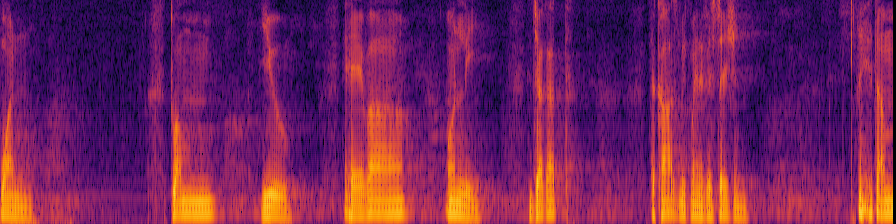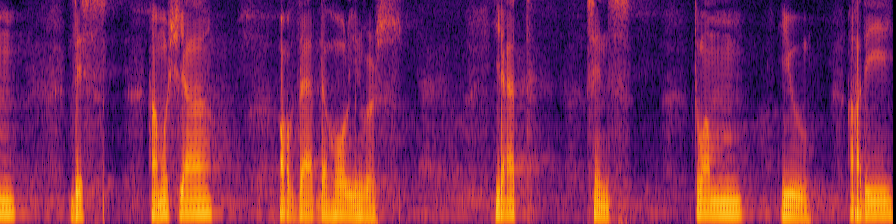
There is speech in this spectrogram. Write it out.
one. Tvam, you, Eva, only, Jagat, the cosmic manifestation, Etam, this, Hamushya, of that the whole universe. Yat, since, Tvam, you, Adi,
